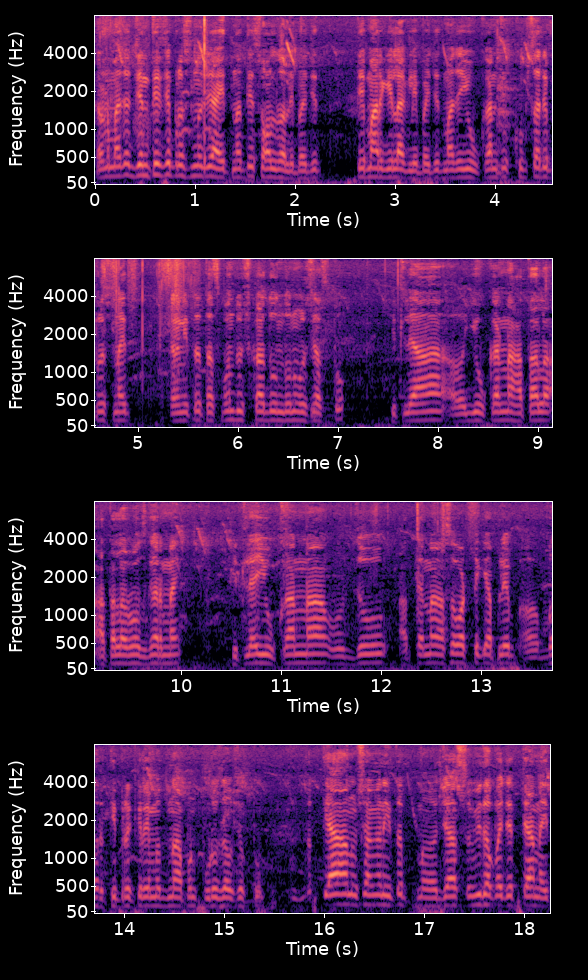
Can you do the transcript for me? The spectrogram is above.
कारण माझ्या जनतेचे प्रश्न जे आहेत ना ते सॉल्व्ह झाले पाहिजेत. ते मार्गी लागले पाहिजेत. माझ्या युवकांचे खूप सारे प्रश्न आहेत. कारण इथं तसं पण दुष्काळ दोन दोन वर्ष असतो. इथल्या युवकांना हाताला हाताला रोजगार नाही. इथल्या युवकांना जो त्यांना असं वाटतं की आपल्या भरती प्रक्रियेमधून आपण पुढे जाऊ शकतो. तर त्या अनुषंगाने इथं ज्या सुविधा पाहिजेत त्या नाहीत.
